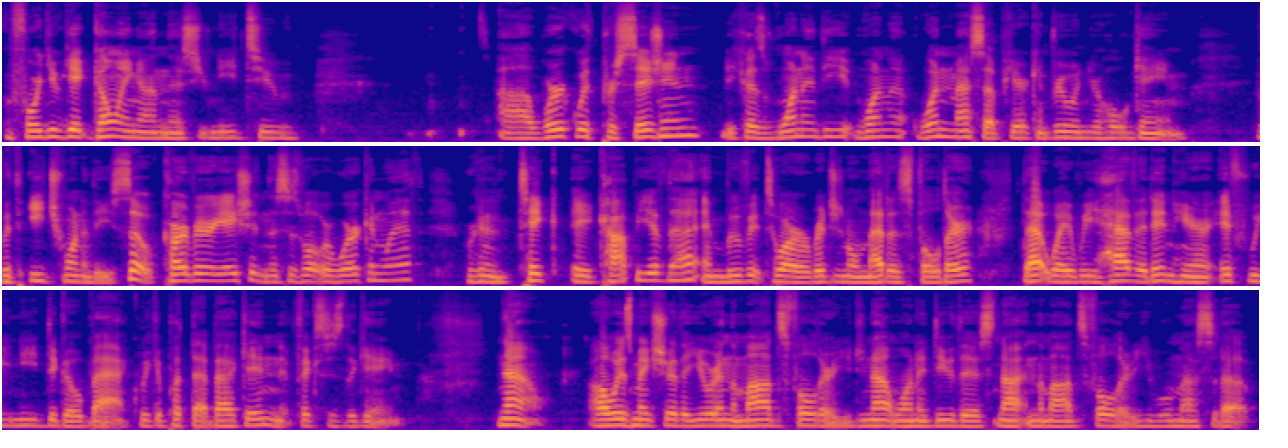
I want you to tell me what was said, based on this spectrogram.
before you get going on this, you need to uh, work with precision because one of the one one mess up here can ruin your whole game with each one of these. So car variation, this is what we're working with. We're going to take a copy of that and move it to our original metas folder. That way we have it in here if we need to go back. We can put that back in and it fixes the game. Now, always make sure that you are in the mods folder. You do not want to do this not in the mods folder. You will mess it up.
